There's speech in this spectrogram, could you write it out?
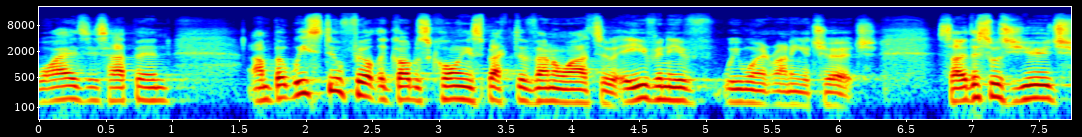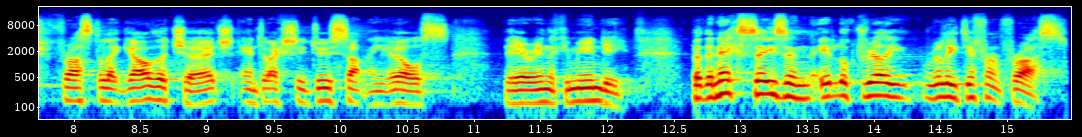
why has this happened? Um, but we still felt that God was calling us back to Vanuatu, even if we weren't running a church. So this was huge for us to let go of the church and to actually do something else there in the community. But the next season, it looked really, really different for us.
